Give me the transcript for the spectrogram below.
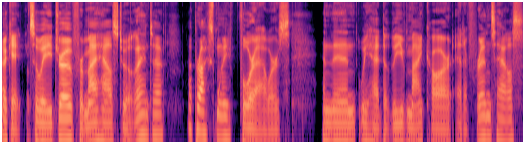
okay, so we drove from my house to Atlanta, approximately four hours. And then we had to leave my car at a friend's house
